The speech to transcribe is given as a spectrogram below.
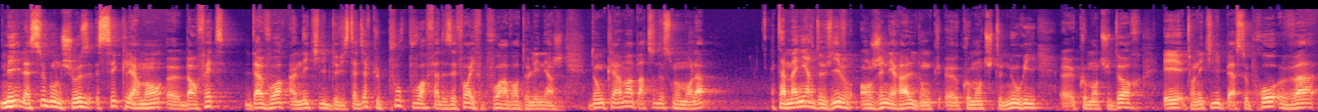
mais la seconde chose, c'est clairement euh, bah, en fait d'avoir un équilibre de vie. C'est-à-dire que pour pouvoir faire des efforts, il faut pouvoir avoir de l'énergie. Donc clairement, à partir de ce moment-là, ta manière de vivre en général, donc comment tu te nourris, comment tu dors, et ton équilibre perso-pro va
